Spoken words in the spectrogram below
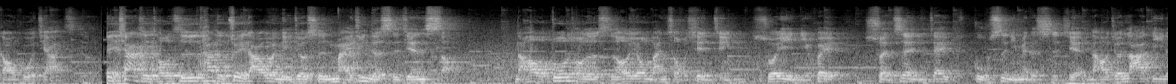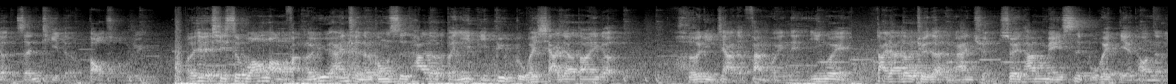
高过价值了。所以价值投资它的最大问题就是买进的时间少，然后多头的时候又满手现金，所以你会。损失了你在股市里面的时间，然后就拉低了整体的报酬率。而且其实往往反而越安全的公司，它的本益比并不会下降到一个合理价的范围内，因为大家都觉得很安全，所以它没事不会跌到那里。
